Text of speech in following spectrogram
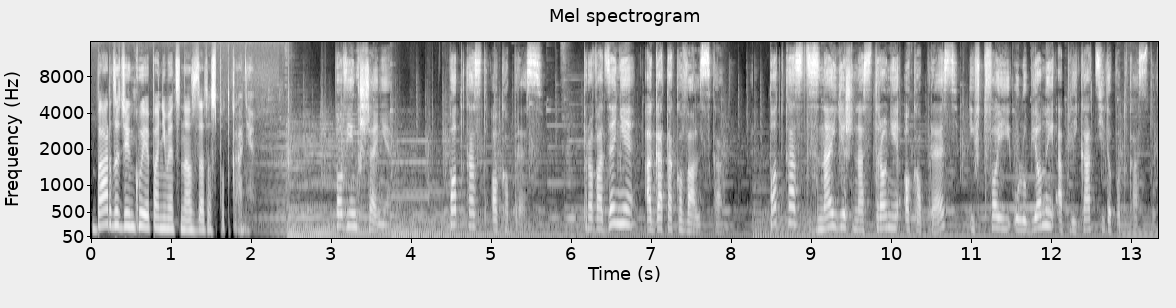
Bardzo dziękuję pani mecenas za to spotkanie. Powiększenie. Podcast Okopres. Prowadzenie Agata Kowalska. Podcast znajdziesz na stronie Okopres i w Twojej ulubionej aplikacji do podcastów.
